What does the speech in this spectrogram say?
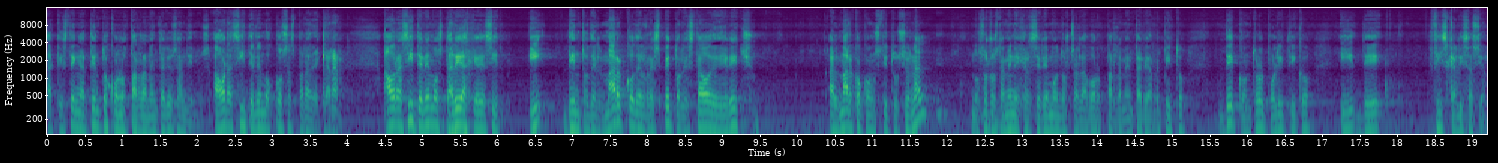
a que estén atentos con los parlamentarios andinos. Ahora sí tenemos cosas para declarar. Ahora sí tenemos tareas que decir. Y dentro del marco del respeto al Estado de Derecho, al marco constitucional, nosotros también ejerceremos nuestra labor parlamentaria, repito, de control político y de fiscalización.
